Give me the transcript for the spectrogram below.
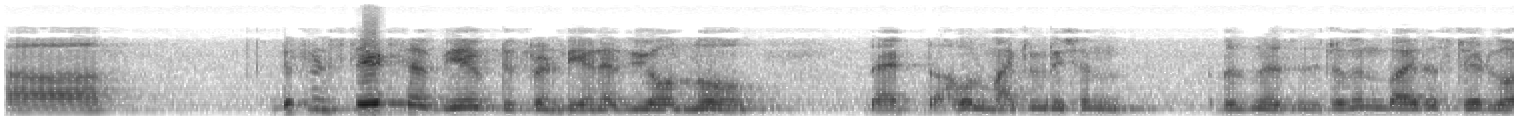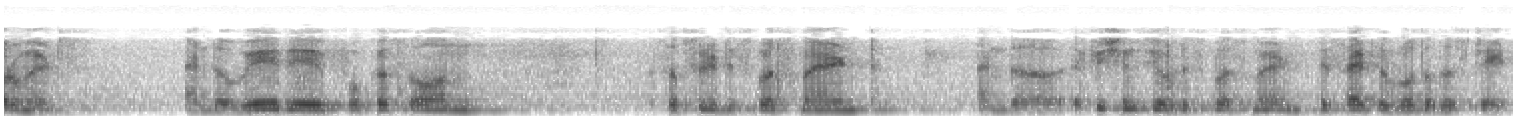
uh, different states have behaved differently, and as we all know, that the whole microirrigation business is driven by the state governments and the way they focus on subsidy disbursement and the efficiency of disbursement decides the growth of the state.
